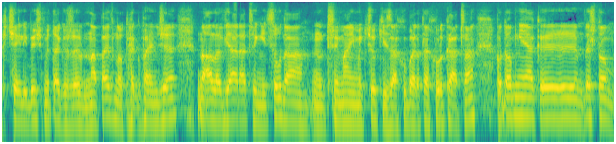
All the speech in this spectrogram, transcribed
chcielibyśmy tak, że na pewno pewno tak będzie, no ale wiara czyni cuda. Trzymajmy kciuki za Huberta Hurkacza. Podobnie jak y, zresztą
